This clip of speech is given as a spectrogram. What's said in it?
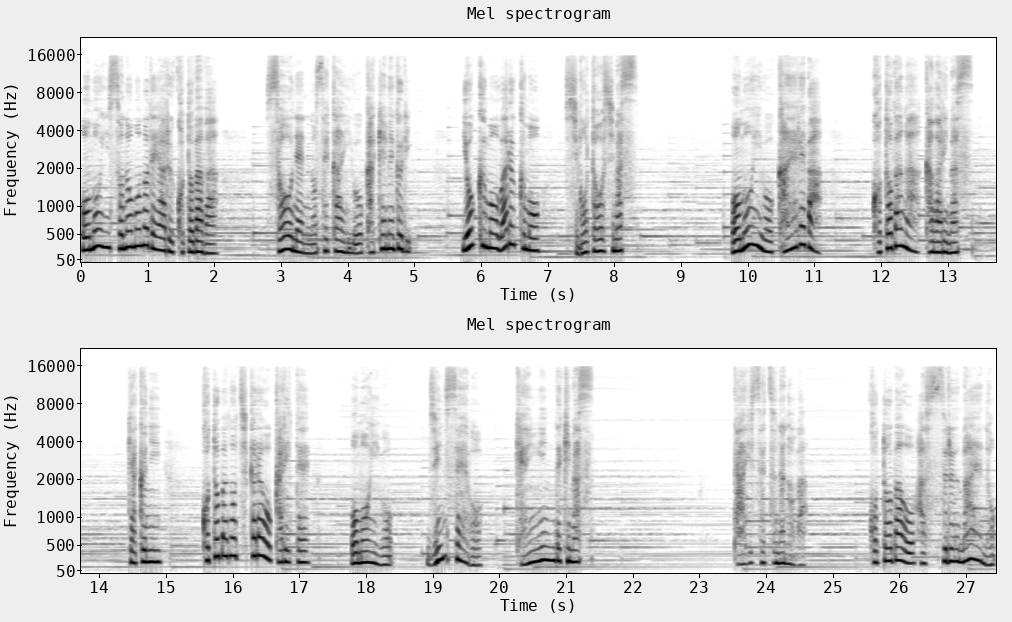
思いそのものである言葉は想念の世界を駆け巡り良くも悪くも仕事をします。思いを変えれば言葉が変わります。逆に言葉の力を借りて思いを人生を牽引できます。大切なのは言葉を発する前の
